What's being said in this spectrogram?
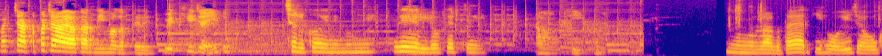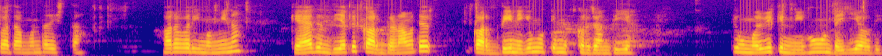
ਮੈਂ ਝੱਟ ਪਹੁੰਚਾਇਆ ਕਰਨੀ ਮਗਰ ਤੇਰੇ ਵੇਖੀ ਜਾਈ ਤੂੰ। ਚੱਲ ਕੋਈ ਨਹੀਂ ਮੰਮੀ ਵੇਖ ਲਓ ਫਿਰ ਤੁਸੀਂ। ਹਾਂ ਠੀਕ ਆ। ਮੈਨੂੰ ਲੱਗਦਾ ਯਾਰ ਕੀ ਹੋ ਹੀ ਜਾਊਗਾ ਤਾਂ ਅਮਨ ਦਾ ਰਿਸ਼ਤਾ। ਹਰ ਵਾਰੀ ਮੰਮੀ ਨਾ ਕਹਿ ਦਿੰਦੀ ਆ ਵੀ ਕਰ ਦੇਣਾ ਵਾ ਤੇ ਕਰਦੀ ਨਹੀਂ ਕਿ ਮੁੜ ਕੇ ਮੁੱਕਰ ਜਾਂਦੀ ਆ। ਤੇ ਉਮਰ ਵੀ ਕਿੰਨੀ ਹੋਣ ਡਈ ਆ ਉਹਦੀ।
